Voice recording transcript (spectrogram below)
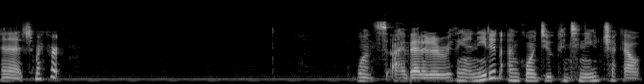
and add it to my cart. Once I've added everything I needed, I'm going to continue checkout.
